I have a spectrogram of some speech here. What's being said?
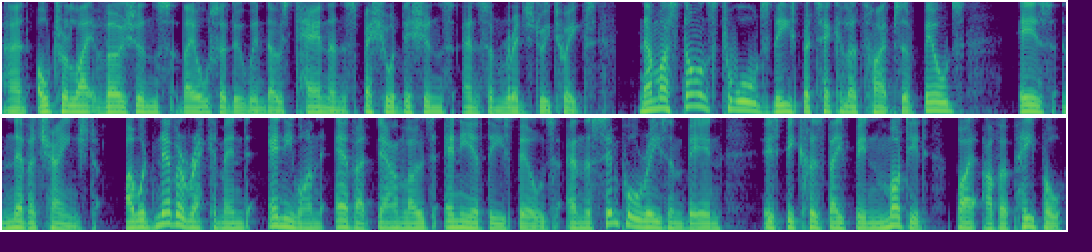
and ultralight versions. They also do Windows 10 and special editions and some registry tweaks. Now, my stance towards these particular types of builds is never changed. I would never recommend anyone ever downloads any of these builds, and the simple reason being is because they've been modded by other people.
